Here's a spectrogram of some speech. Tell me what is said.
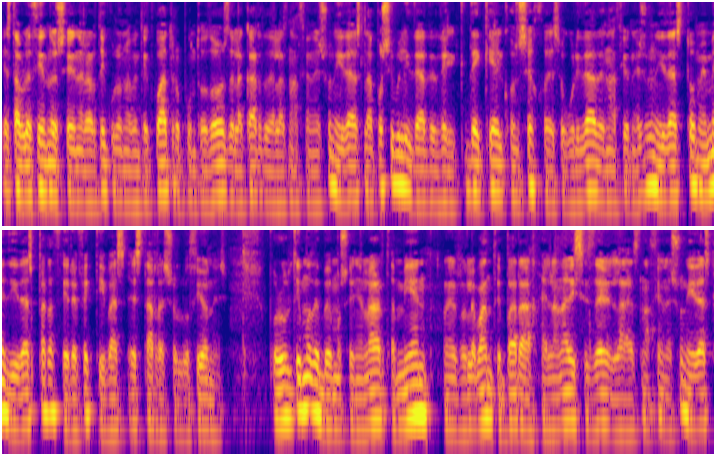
estableciéndose en el artículo 94.2 de la Carta de las Naciones Unidas la posibilidad de, que el Consejo de Seguridad de Naciones Unidas tome medidas para hacer efectivas estas resoluciones. Por último, debemos señalar también, es relevante para el análisis de las Naciones Unidas,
